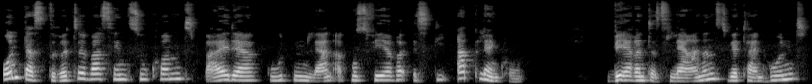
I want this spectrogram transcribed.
Und das Dritte, was hinzukommt bei der guten Lernatmosphäre, ist die Ablenkung. Während des Lernens wird dein Hund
